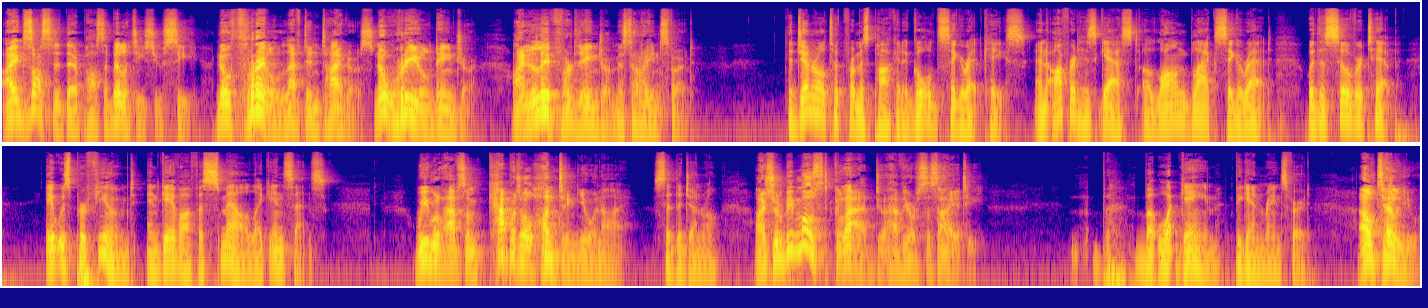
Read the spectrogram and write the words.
I exhausted their possibilities, you see. No thrill left in tigers, no real danger. I live for danger, Mr. Rainsford. The general took from his pocket a gold cigarette case and offered his guest a long black cigarette with a silver tip. It was perfumed and gave off a smell like incense. We will have some capital hunting, you and I, said the general. I shall be most glad to have your society. B- but what game? began Rainsford. I'll tell you,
